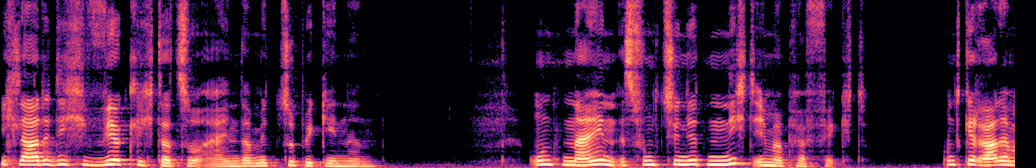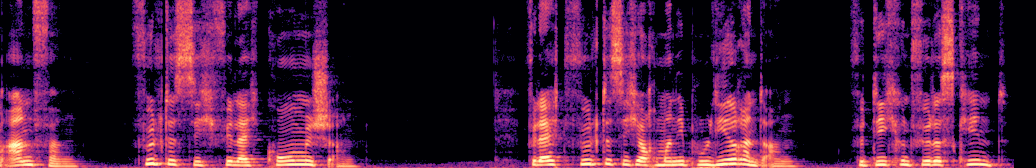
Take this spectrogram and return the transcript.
Ich lade dich wirklich dazu ein, damit zu beginnen. Und nein, es funktioniert nicht immer perfekt. Und gerade am Anfang fühlt es sich vielleicht komisch an. Vielleicht fühlt es sich auch manipulierend an, für dich und für das Kind.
